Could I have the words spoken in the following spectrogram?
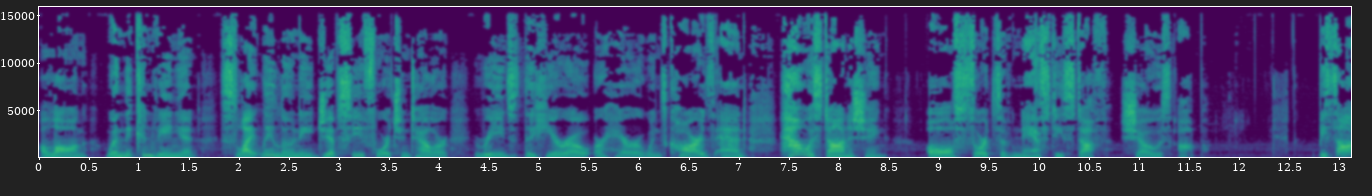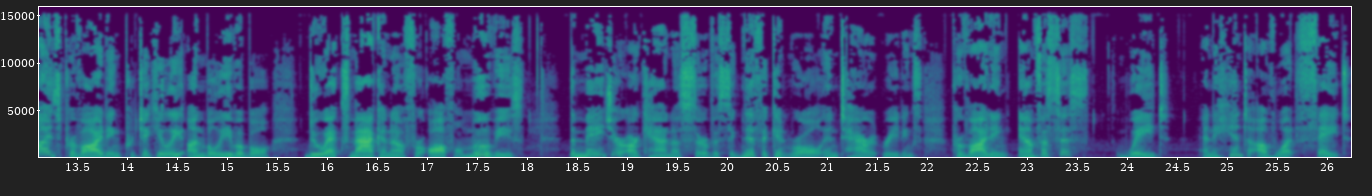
along when the convenient, slightly loony gypsy fortune teller reads the hero or heroine's cards and, how astonishing, all sorts of nasty stuff shows up. Besides providing particularly unbelievable deus ex machina for awful movies, the major arcana serve a significant role in tarot readings, providing emphasis, weight, and a hint of what fate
